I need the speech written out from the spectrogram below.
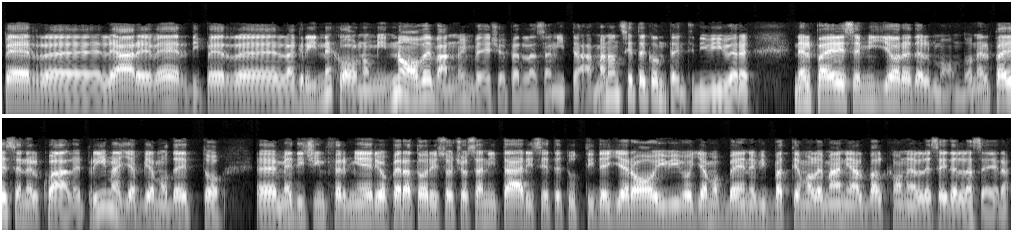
per eh, le aree verdi, per eh, la green economy, 9 vanno invece per la sanità. Ma non siete contenti di vivere nel paese migliore del mondo, nel paese nel quale prima gli abbiamo detto eh, medici, infermieri, operatori sociosanitari, siete tutti degli eroi, vi vogliamo bene, vi battiamo le mani al balcone alle 6 della sera.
